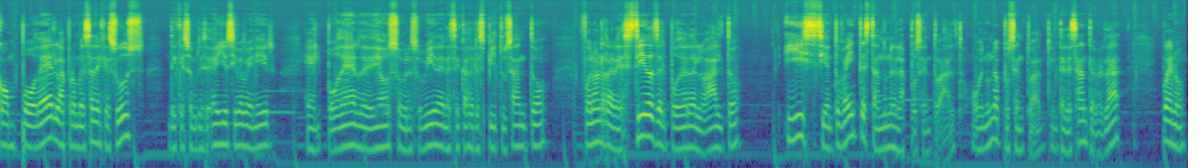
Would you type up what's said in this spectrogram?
con poder la promesa de Jesús de que sobre ellos iba a venir el poder de Dios sobre su vida, en este caso el Espíritu Santo, fueron revestidos del poder de lo alto y 120 estando en el aposento alto o en un aposento alto. Interesante, ¿verdad? Bueno,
